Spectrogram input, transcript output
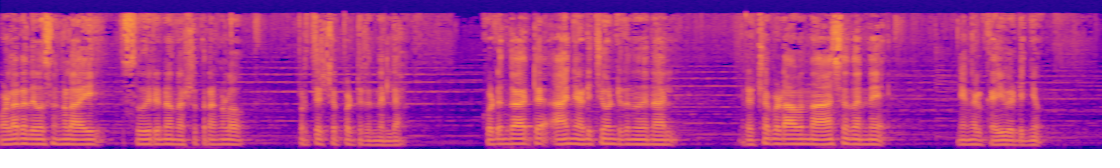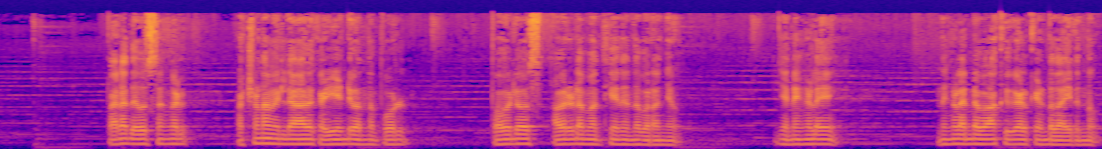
വളരെ ദിവസങ്ങളായി സൂര്യനോ നക്ഷത്രങ്ങളോ പ്രത്യക്ഷപ്പെട്ടിരുന്നില്ല. കൊടുങ്കാറ്റ് ആഞ്ഞടിച്ചുകൊണ്ടിരുന്നതിനാൽ രക്ഷപ്പെടാവുന്ന ആശ തന്നെ ഞങ്ങൾ കൈവെടിഞ്ഞു. പല ദിവസങ്ങൾ ഭക്ഷണമില്ലാതെ കഴിയേണ്ടി വന്നപ്പോൾ പൗലോസ് അവരുടെ മധ്യേ നിന്ന് പറഞ്ഞു ജനങ്ങളെ നിങ്ങൾ എന്റെ വാക്ക് കേൾക്കേണ്ടതായിരുന്നു.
